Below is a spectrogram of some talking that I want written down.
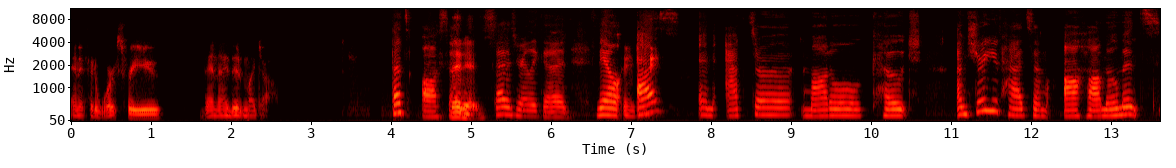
And if it works for you, then I did my job. That's awesome. It is. That is really good. Now, as an actor, model, coach, I'm sure you've had some aha moments.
